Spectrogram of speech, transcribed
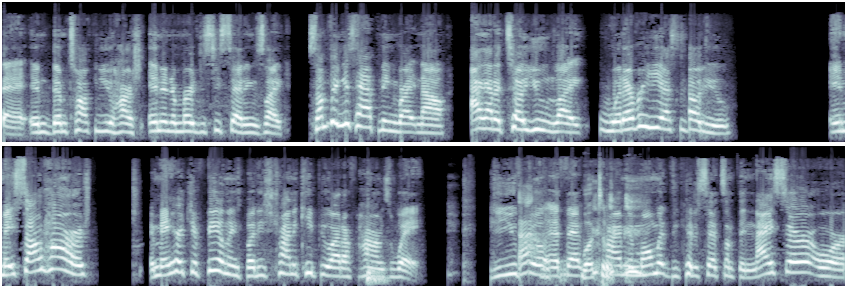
that? And them talking to you harsh in an emergency setting is like something is happening right now. I got to tell you, like whatever he has to tell you. It may sound harsh. It may hurt your feelings, but he's trying to keep you out of harm's way. Do you feel at that Well, to- time and moment you could have said something nicer or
